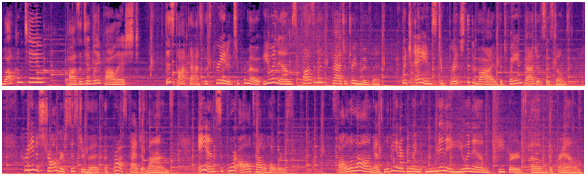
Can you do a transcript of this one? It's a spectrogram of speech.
Welcome to Positively Polished. This podcast was created to promote UNM's positive pageantry movement, which aims to bridge the divide between pageant systems, create a stronger sisterhood across pageant lines, and support all title holders. Follow along as we'll be interviewing many UNM keepers of the crown.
